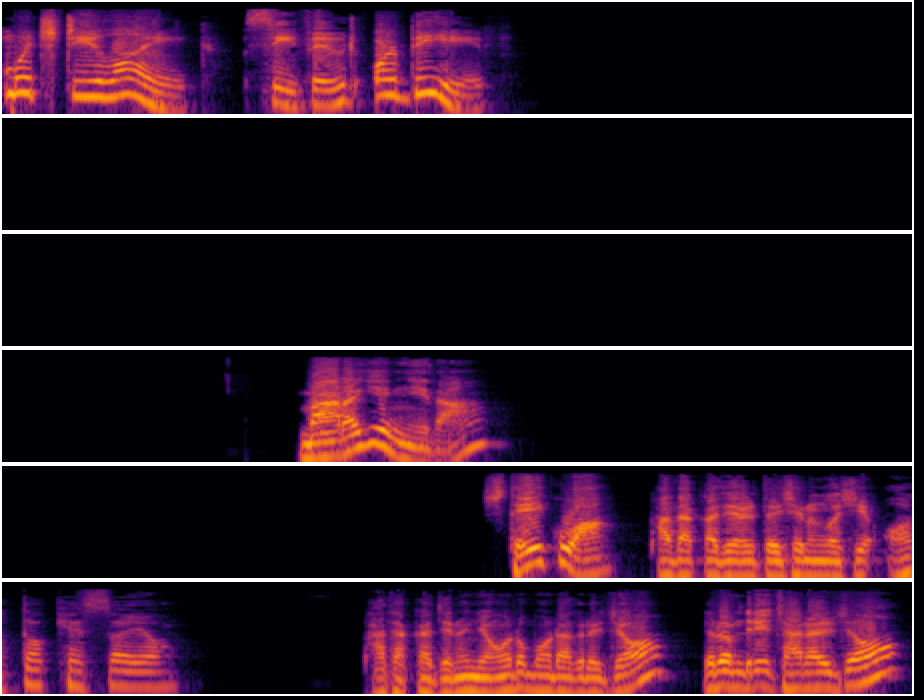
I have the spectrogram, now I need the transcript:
Which do you like, seafood or beef? 말하기입니다. 스테이크와 바닷가재를 드시는 것이 어떻겠어요? 바닷가재는 영어로 뭐라 그러죠? 여러분들이 잘 알죠?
